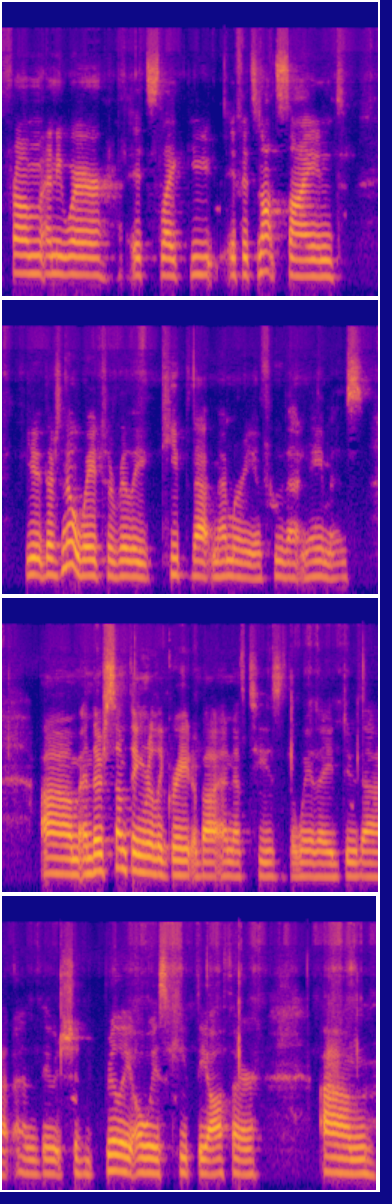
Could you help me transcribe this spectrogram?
from anywhere, it's like you if it's not signed, you, there's no way to really keep that memory of who that name is. Um, and there's something really great about NFTs, the way they do that, and they should really always keep the author um,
